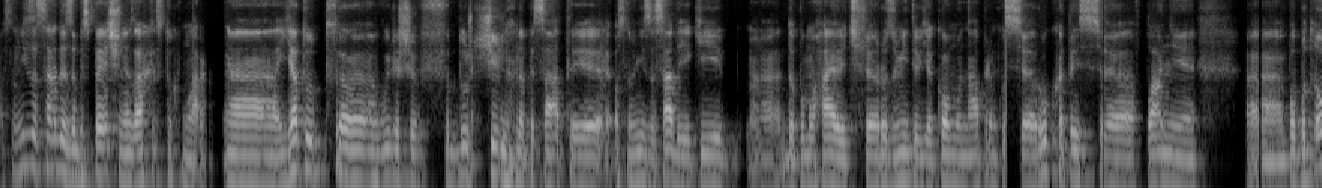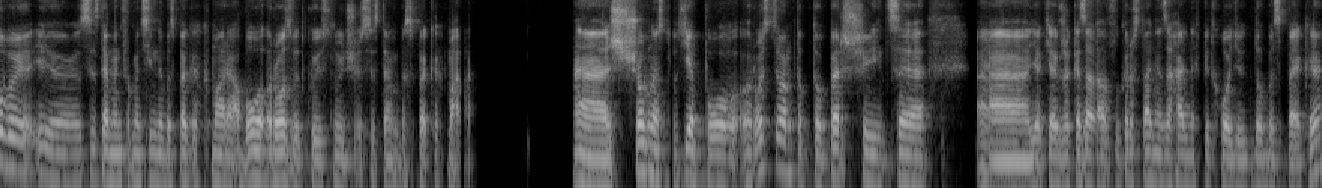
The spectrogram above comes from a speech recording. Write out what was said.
Основні засади забезпечення захисту хмар. Е, Я тут е, вирішив дуже щільно написати основні засади, які е, допомагають розуміти, в якому напрямку рухатись в плані побудови системи інформаційної безпеки хмари або розвитку існуючої системи безпеки хмари. Що в нас тут є по розділам? Тобто, перший це, як я вже казав, використання загальних підходів до безпеки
